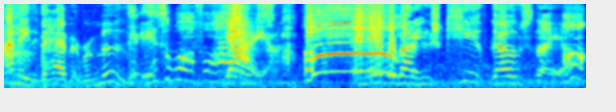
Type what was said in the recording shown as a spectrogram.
I needed to have it removed. There is a Waffle House. Yeah, yeah. Oh! And oh. everybody who's cute goes there. Uh-uh.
